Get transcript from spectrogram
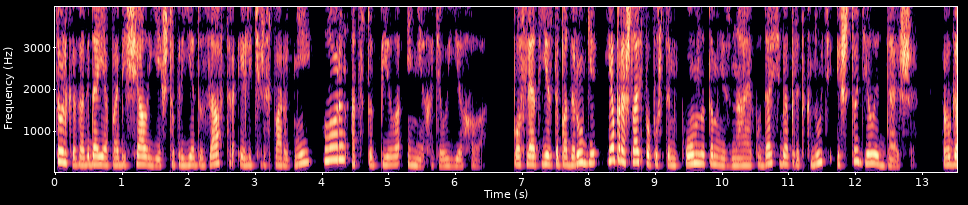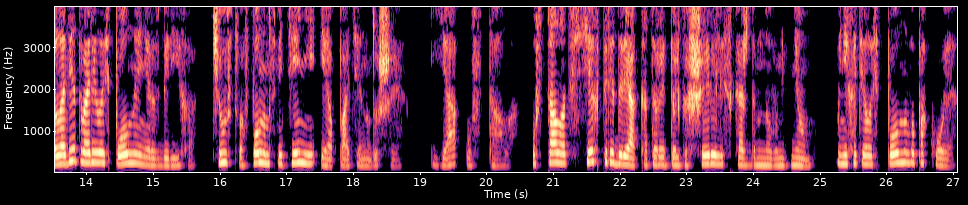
Только когда я пообещала ей, что приеду завтра или через пару дней, Лорен отступила и нехотя уехала. После отъезда подруги я прошлась по пустым комнатам, не зная, куда себя приткнуть и что делать дальше. В голове творилась полная неразбериха, чувства в полном смятении и апатия на душе. Я устала. Устала от всех передряг, которые только ширились с каждым новым днем. Мне хотелось полного покоя,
